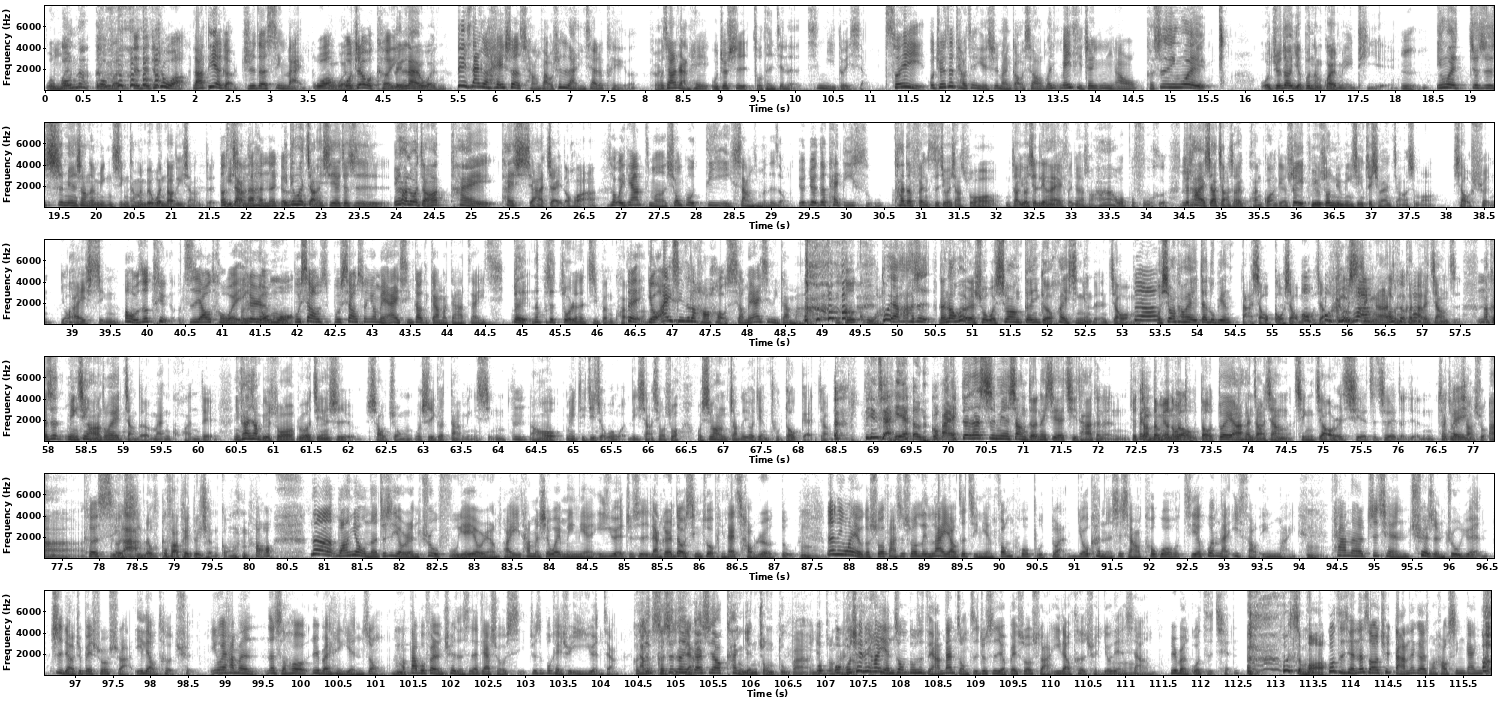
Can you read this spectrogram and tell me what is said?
文文，我们对对，就是我。然后第二个值得信赖，我文文我觉得我可以。林濑文。第三个黑色长发，我去染一下就可以了。以我只要染黑，我就是佐藤健的心仪对象。所以我觉得这条件也是蛮搞笑，媒媒体真硬凹。可是因为 我觉得也不能怪媒体耶，嗯，因为就是市面上的明星，他们被问到理想的，都讲的很那个，一定会讲一些，就是因为他如果讲到太太狭窄的话，说我一定要什么胸部低以上什么这种，又又这太低俗，他的粉丝就会想说，你知道有些恋爱粉就想说啊，我不符合，就他还是要讲的稍微宽广一点。嗯、所以比如说女明星最喜欢讲的什么？孝顺有爱心哦，哦，我就听直摇头哎，一个人不孝不孝顺又没爱心，到底干嘛跟他在一起？对，那不是做人的基本款。对，有爱心真的好好笑，没爱心你干嘛？你何苦啊？对啊，他是难道会有人说我希望跟一个坏心眼的人交往吗？对啊，我希望他会在路边打小狗小猫这样，哦、不行啊，怎么可能会这样子？那、嗯啊、可是明星好像都会讲的蛮宽的。你看，像比如说，如果今天是劭中，我是一个大明星，嗯，然后媒体记者问我理想型，我说我希望长得有点土豆感这样。听起来也很怪，就是他市面上的那些其他可能就长得没有那么土豆，对啊，可能长得像青椒或者茄子之类的人，他就会想说啊，可惜可惜没无法配对成功。好，那网友呢，就是有人祝福，也有人怀疑他们是为明年一月，就是两个人都有新作品在炒热度。嗯，那另外有个说法是说，林濑瑶这几年风波不断，有可能是想要透过结婚来一扫阴霾。嗯，他呢之前确诊住院治疗就被说耍医疗特权。因为他们那时候日本很严重，然后大部分人确诊是在家休息，嗯、就是不可以去医院这样。可是，是可是那应该是要看严重度吧？我我不确定他严重度是怎样，但总之就是有被说耍医疗特权，有点像日本郭子乾。为什么？郭子乾那时候去打那个什么好心肝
